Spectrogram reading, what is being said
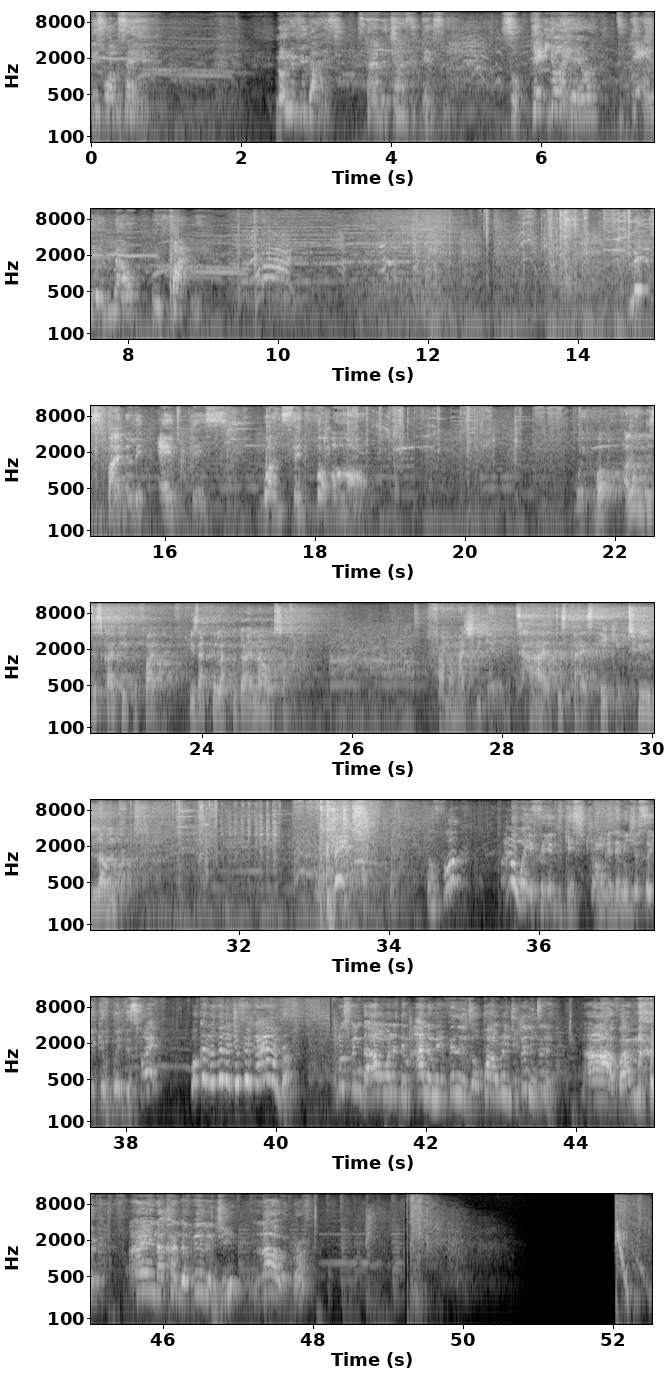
this is what I'm saying. None of you guys stand a chance against me. So get your hero to get here now and fight me. Come on! Let us finally end this once and for all. Wait, what? How long does this guy take to fight? He's acting like we're going now or something. Fam, I'm actually getting tired. This guy is taking too long, bro. Bitch! The fuck? I'm not waiting for you to get stronger than me just so you can win this fight. What kind of villain do you think I am, bro? You must think that I'm one of them anime villains or Power Ranger villains, innit? Nah, fam. I ain't that kind of villain, G. Allow it, bro.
